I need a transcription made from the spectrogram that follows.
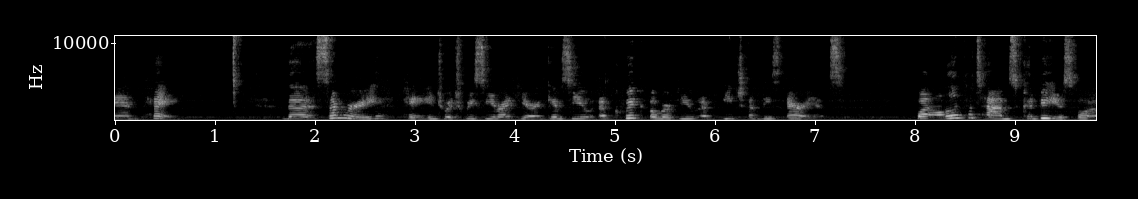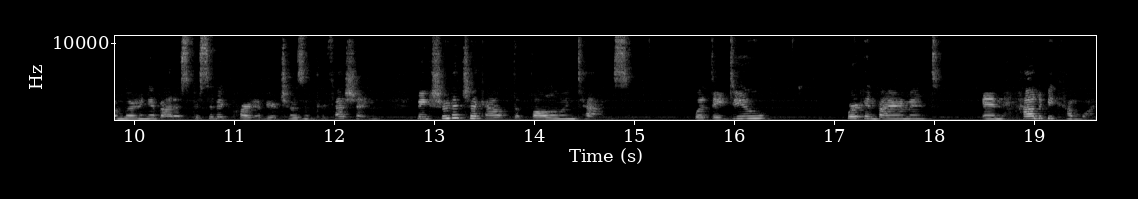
and pay. The summary page, which we see right here, gives you a quick overview of each of these areas. While all of the tabs could be useful in learning about a specific part of your chosen profession, make sure to check out the following tabs. What they do, work environment, and how to become one.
